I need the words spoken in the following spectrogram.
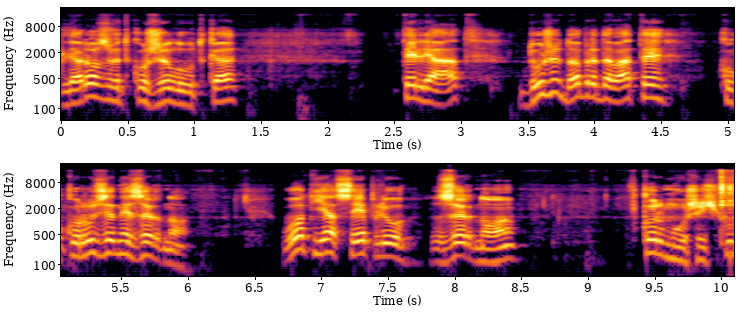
для розвитку желудка телят дуже добре давати кукурудзяне зерно. От я сиплю зерно в кормушечку.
